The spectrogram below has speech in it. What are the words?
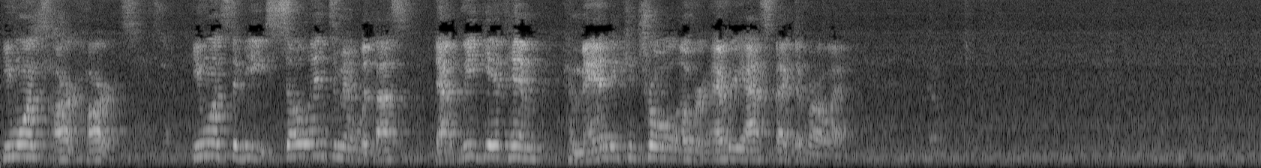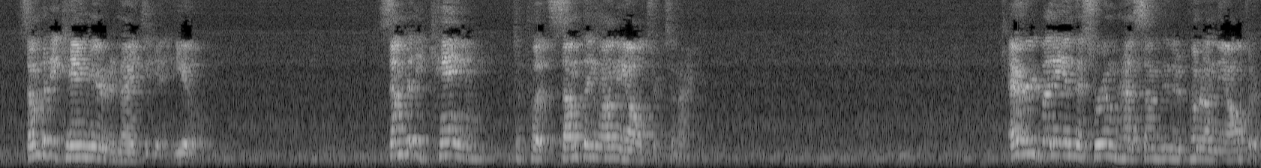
He wants our hearts. He wants to be so intimate with us that we give Him command and control over every aspect of our life. Somebody came here tonight to get healed. Somebody came to put something on the altar tonight. Everybody in this room has something to put on the altar.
